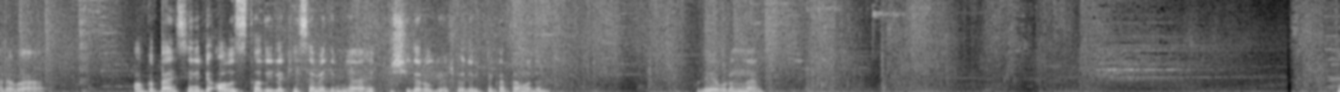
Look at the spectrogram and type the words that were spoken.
Merhaba. Kanka ben seni bir ağız tadıyla kesemedim ya. Hep bir şeyler oluyor. Şöyle bir tek atamadım. Kuleye vurun lan.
